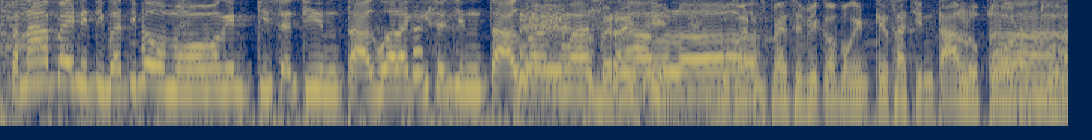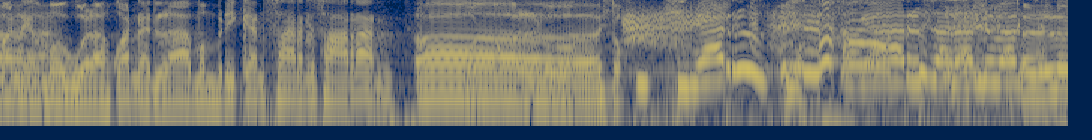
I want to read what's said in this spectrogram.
Kenapa ini tiba-tiba ngomong-ngomongin kisah cinta gua lagi kisah cinta gua lagi masa Sebenarnya sih Allah. bukan spesifik ngomongin kisah cinta lu Pur Ah. Cuman yang mau gue lakukan adalah memberikan saran-saran Oh, Untuk lu Untuk Singaru, Singaru saran lu bang. lu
